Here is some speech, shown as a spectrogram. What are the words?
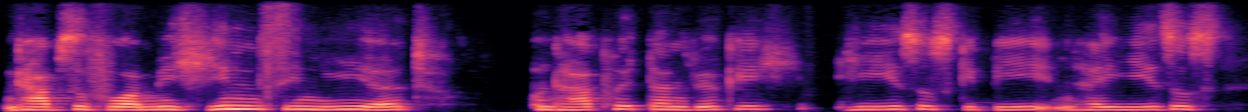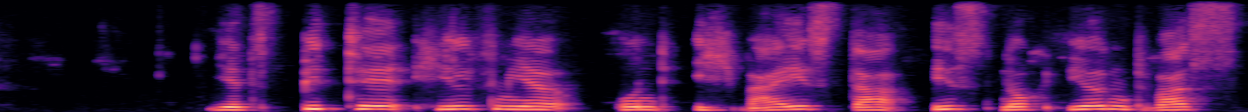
und habe so vor mich hin sinniert und habe dann wirklich Jesus gebeten, Herr Jesus, jetzt bitte hilf mir und ich weiß, da ist noch irgendwas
